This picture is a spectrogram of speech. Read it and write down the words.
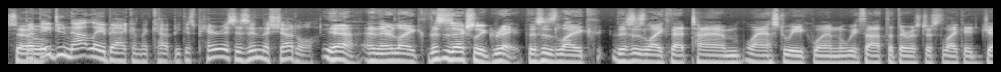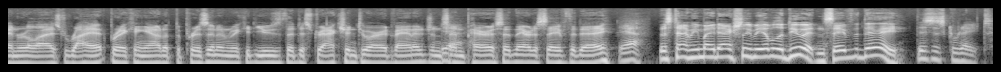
So but they do not lay back in the cut because Paris is in the shuttle. Yeah, and they're like, "This is actually great. This is like this is like that time last week when we thought that there was just like a generalized riot breaking out at the prison, and we could use the distraction to our advantage and Yeah. send Paris in there to save the day. Yeah. This time he might actually be able to do it and save the day. This is great.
